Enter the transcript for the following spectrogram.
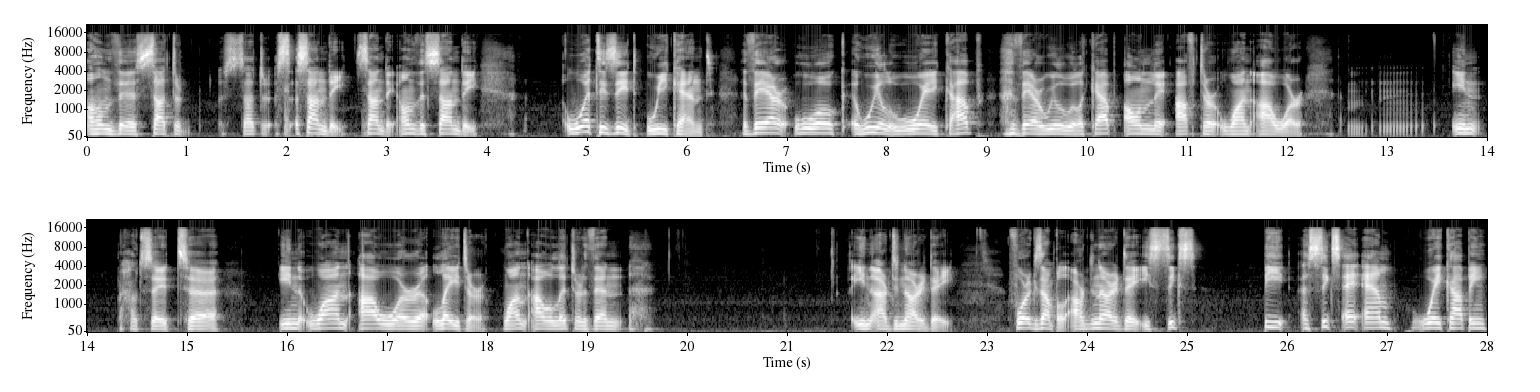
on the Saturday. Saturday, Sunday, Sunday, on the Sunday, what is it weekend there will wake up there will wake up only after one hour in how to say it uh, in one hour later one hour later than in ordinary day for example ordinary day is 6 p uh, 6 a.m wake up in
